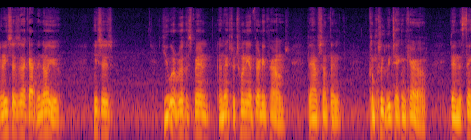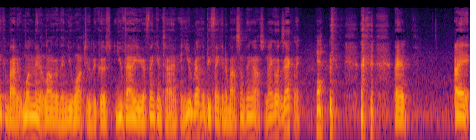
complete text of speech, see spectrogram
And he says, I got to know you, he says, you would rather spend an extra 20 or 30 pounds to have something completely taken care of than to think about it one minute longer than you want to because you value your thinking time and you'd rather be thinking about something else. And I go, exactly. Yeah. and I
